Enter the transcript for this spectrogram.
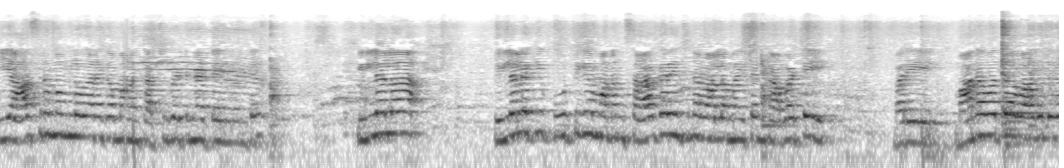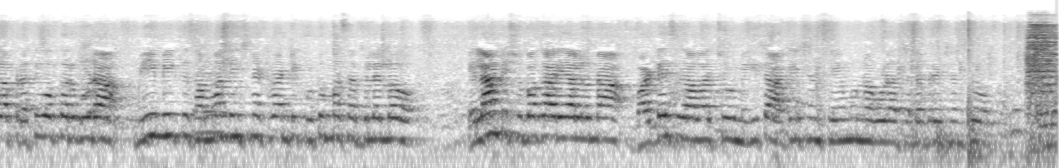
ఈ ఆశ్రమంలో కనుక మనం ఖర్చు పెట్టినట్టు ఏంటంటే పిల్లల పిల్లలకి పూర్తిగా మనం సహకరించిన వాళ్ళం అవుతాం కాబట్టి మరి మానవతావాదులుగా ప్రతి ఒక్కరు కూడా మీ మీకు సంబంధించినటువంటి కుటుంబ సభ్యులలో ఎలాంటి శుభకార్యాలున్నా బర్త్డేస్ కావచ్చు మిగతా అకేషన్స్ ఏమున్నా కూడా సెలబ్రేషన్స్ ఈ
